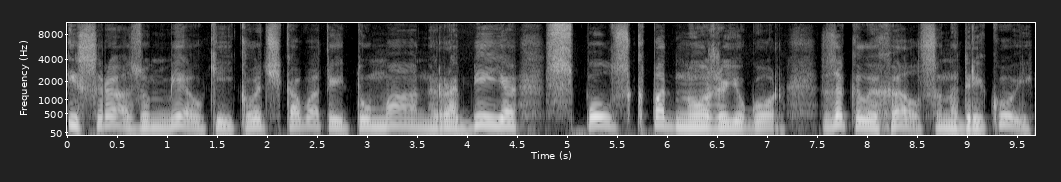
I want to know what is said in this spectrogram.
и сразу мелкий клочковатый туман, рабея, сполз к подножию гор, заколыхался над рекой,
